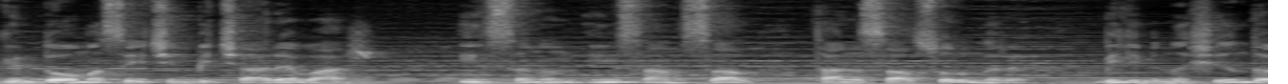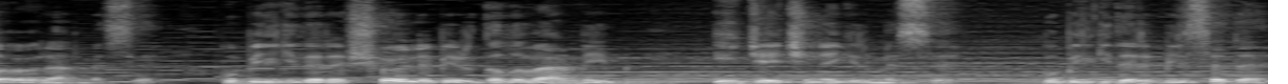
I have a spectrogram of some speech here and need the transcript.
Gün doğması için bir çare var. İnsanın insansal, tanrısal sorunları bilimin ışığında öğrenmesi, bu bilgilere şöyle bir dalı vermeyip iyice içine girmesi, bu bilgileri bilse de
